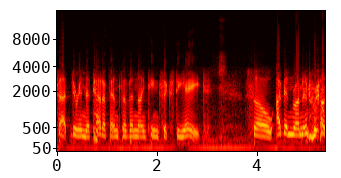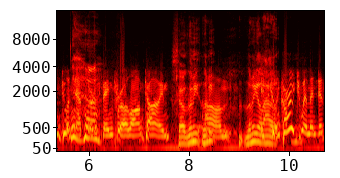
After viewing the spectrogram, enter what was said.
set during the Tet Offensive in 1968. So I've been running around doing that sort of thing for a long time. So let me let me Um, let me It's to encourage women to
